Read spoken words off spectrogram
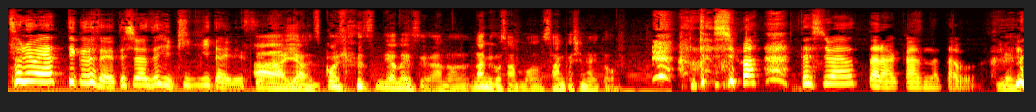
それはやってください私はぜひ聞きたいですああ、いや、これ、いや、ないですよ。あの、ナミコさんも参加しないと。私は私はおったらあかんな多分いやいや。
